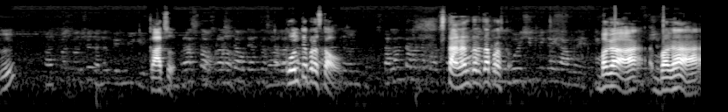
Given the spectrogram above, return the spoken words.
हं? काचं? स्थलांतर- कोणते प्रस्ताव? स्थानांतरचा प्रस्ताव मुळशीतली काही गावं आहेत बघा बघा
